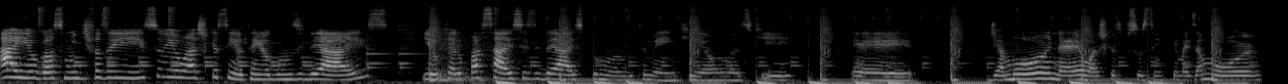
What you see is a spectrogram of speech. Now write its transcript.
Aí eu gosto muito de fazer isso e eu acho que assim, eu tenho alguns ideais e eu quero passar esses ideais pro mundo também, que é um lance que é de amor, né? Eu acho que as pessoas têm que ter mais amor.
